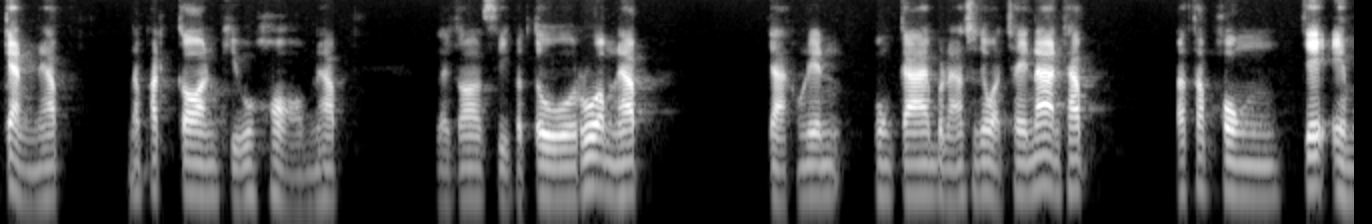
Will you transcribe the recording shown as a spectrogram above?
แก่นนะครับนภัทรกรผิวหอมนะครับ แล้วก็ 4 ประตูร่วมนะครับ จากโรงเรียน องค์การบริหารส่วนจังหวัดชัยนาทครับรัฐพงษ์เจเอ็ม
